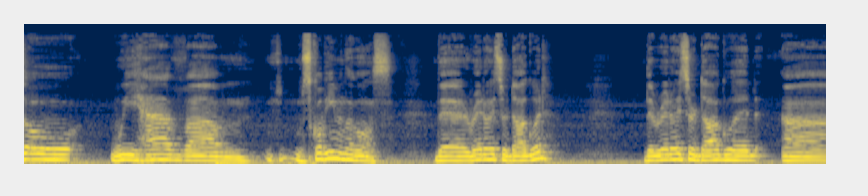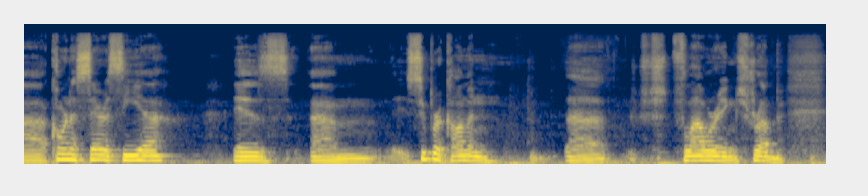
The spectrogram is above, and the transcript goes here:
so we have um, the red osier dogwood. The red osier dogwood, uh, Cornus sericea, is um, super common uh, flowering shrub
